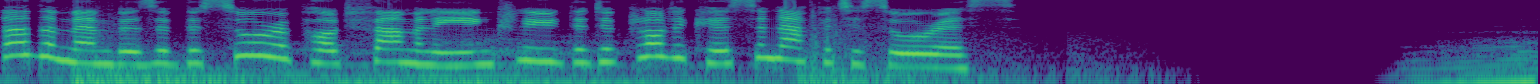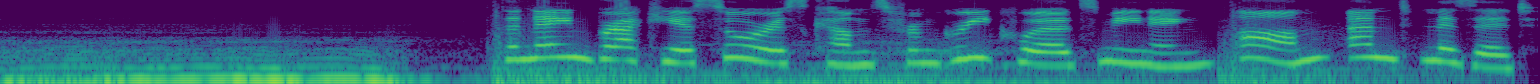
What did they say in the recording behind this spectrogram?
Other members of the sauropod family include the Diplodocus and Apatosaurus. The name Brachiosaurus comes from Greek words meaning arm and lizard.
